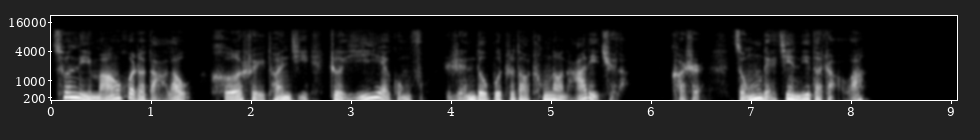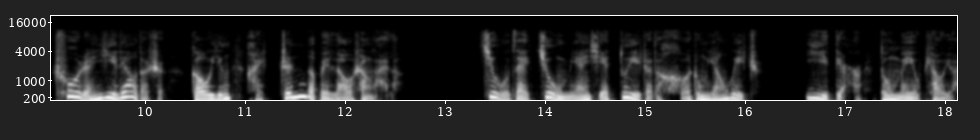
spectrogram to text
村里忙活着打捞，河水湍急，这一夜功夫，人都不知道冲到哪里去了。可是总得尽力的找啊！出人意料的是，高英还真的被捞上来了，就在旧棉鞋对着的河中央位置，一点儿都没有飘远。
